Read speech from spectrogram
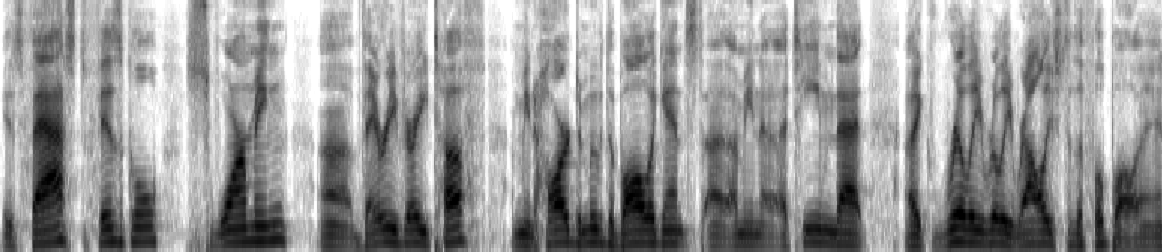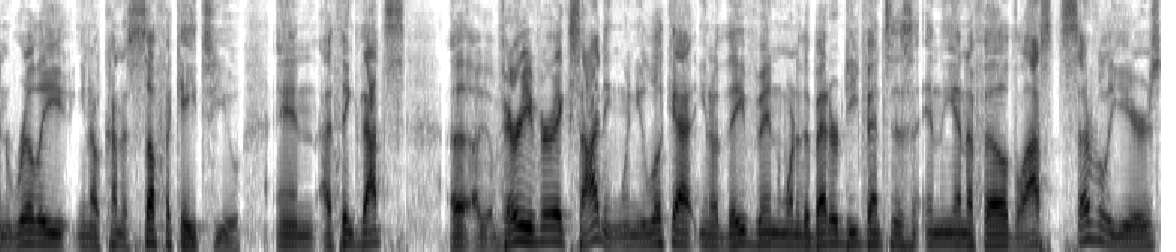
is fast, physical, swarming, uh, very very tough. I mean, hard to move the ball against. Uh, I mean, a, a, team that like really, really rallies to the football and really, you know, kind of suffocates you. And I think that's uh, very, very exciting when you look at, you know, they've been one of the better defenses in the NFL the last several years.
